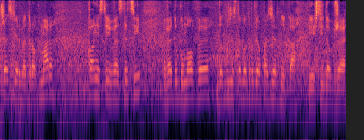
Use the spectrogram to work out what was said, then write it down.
przez firmę Drogmar. Koniec tej inwestycji według umowy do 22 października, jeśli dobrze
